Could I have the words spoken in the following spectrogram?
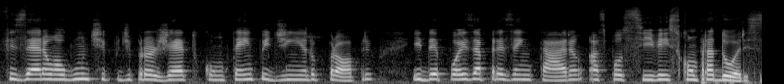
fizeram algum tipo de projeto com tempo e dinheiro próprio e depois apresentaram as possíveis compradores.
